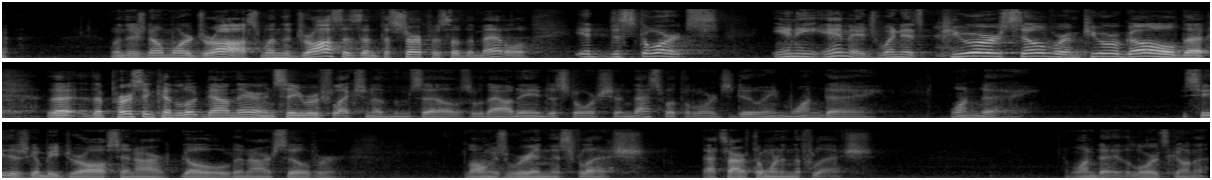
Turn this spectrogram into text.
when there's no more dross. When the dross isn't the surface of the metal, it distorts any image. When it's pure silver and pure gold, the, the, the person can look down there and see reflection of themselves without any distortion. That's what the Lord's doing one day. One day. You see, there's going to be dross in our gold and our silver as long as we're in this flesh. That's our thorn in the flesh. One day the Lord's going to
